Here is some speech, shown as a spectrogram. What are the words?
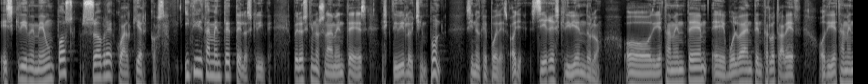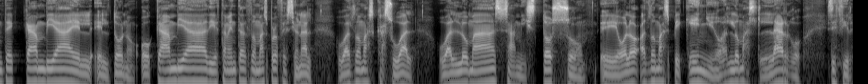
escríbeme un post sobre cualquier cosa. Y directamente te lo escribe. Pero es que no solamente es escribirlo y chimpún, sino que puedes, oye, sigue escribiéndolo. O directamente eh, vuelve a intentarlo otra vez. O directamente cambia el, el tono. O cambia directamente, hazlo más profesional. O hazlo más casual o hazlo más amistoso, eh, o hazlo más pequeño, o hazlo más largo. Es decir,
